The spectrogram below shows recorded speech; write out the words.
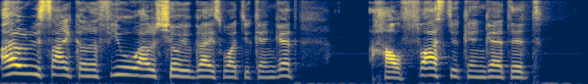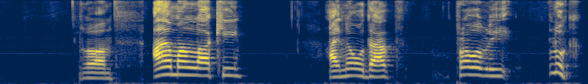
I'll recycle a few, I'll show you guys what you can get how fast you can get it. Um, I'm unlucky. I know that. Probably, look,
